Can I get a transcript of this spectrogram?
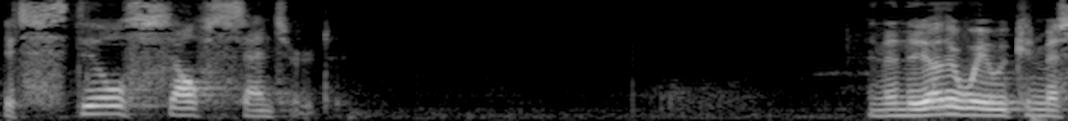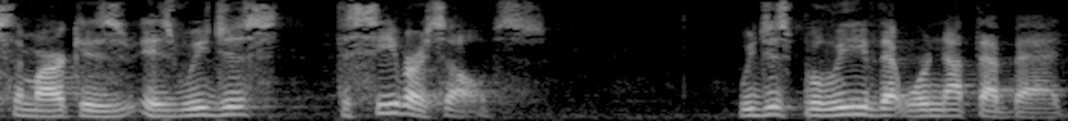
It's still self-centered. And then the other way we can miss the mark is, is we just deceive ourselves. We just believe that we're not that bad.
